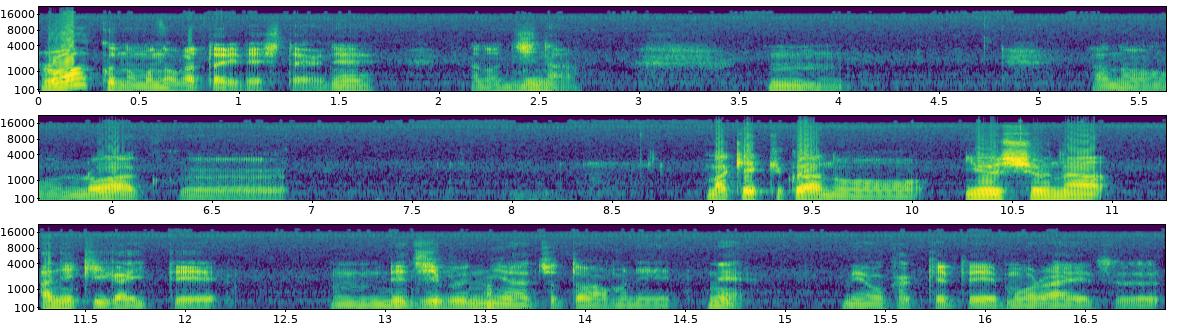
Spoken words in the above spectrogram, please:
ロアクの物語でしたよね。あの次男うん。あのロアク。まあ結局あの優秀な兄貴がいて、うん、で自分にはちょっとあまりね目をかけてもらえず。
